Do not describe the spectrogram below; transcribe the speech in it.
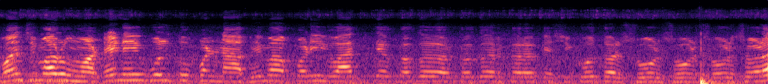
પંચ મારું માટે નહીં બોલતું પણ નાભીમાં પડી વાત કે કગર કગર કરે કે સિકોતર સોળ સોળ સોળ સોળ!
